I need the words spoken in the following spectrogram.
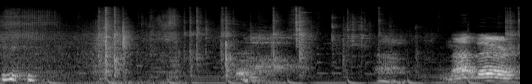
Not there.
